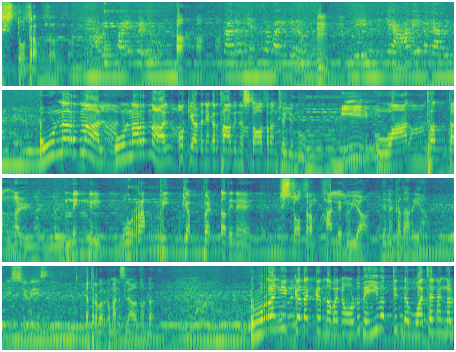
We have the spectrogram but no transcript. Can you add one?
സ്തോത്രം. ആ ഉണർന്നാൽ ഉണർന്നാൽ നോക്കിയാട്ടെ ഞാൻ കർത്താവിന് സ്തോത്രം ചെയ്യുന്നു. ഈ വാഗ്ദത്തങ്ങൾ നിന്നിൽ ഉറപ്പിക്കപ്പെട്ടതിന് സ്തോത്രം. ഹല്ലുയ നിനക്കതറിയാം. എത്ര പേർക്ക് മനസ്സിലാകുന്നുണ്ട് ഉറങ്ങിക്കിടക്കുന്നവനോട് ദൈവത്തിന്റെ വചനങ്ങൾ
